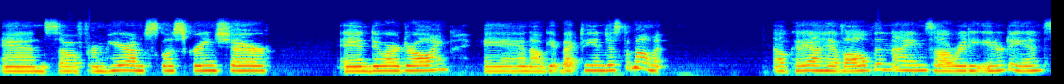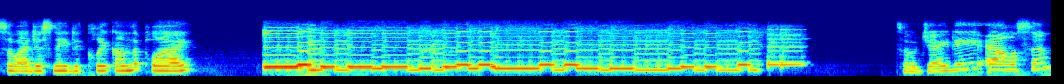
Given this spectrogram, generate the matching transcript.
And so from here, I'm just going to screen share and do our drawing and I'll get back to you in just a moment. Okay, I have all the names already entered in, so I just need to click on the play. So JD Allison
